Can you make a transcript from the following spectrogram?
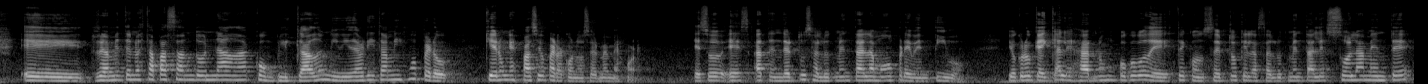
eh, realmente no está pasando nada complicado en mi vida ahorita mismo, pero quiero un espacio para conocerme mejor. Eso es atender tu salud mental a modo preventivo. Yo creo que hay que alejarnos un poco de este concepto que la salud mental es solamente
